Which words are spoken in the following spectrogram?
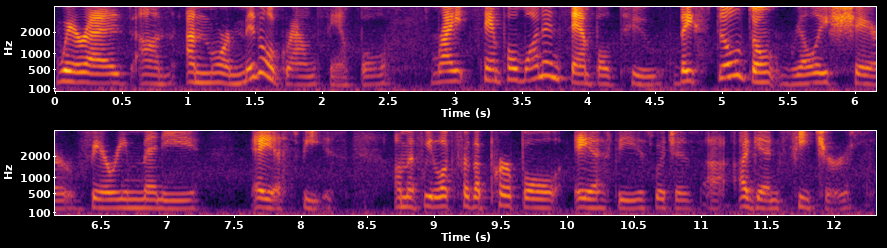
Whereas um, a more middle ground sample, right, sample one and sample two, they still don't really share very many ASVs. Um, if we look for the purple ASVs, which is, uh, again, features,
